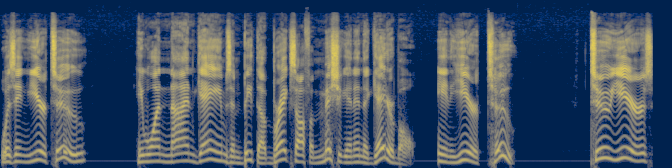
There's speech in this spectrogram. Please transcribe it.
was in year two, he won nine games and beat the brakes off of Michigan in the Gator Bowl in year two. Two years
